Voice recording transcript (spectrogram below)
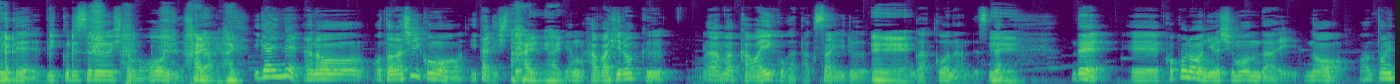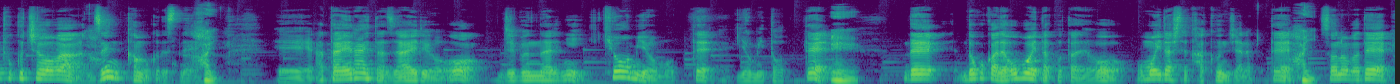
見て、びっくりする人も多いんですが、はいはい、意外にね、あの、おとなしい子もいたりして、はいはい、幅広くまあまあ可愛い子がたくさんいる学校なんですね。えー、で、えー、ここの入試問題の本当に特徴は全科目ですね。はい。えー、与えられた材料を自分なりに興味を持って読み取って、えー、で、どこかで覚えた答えを思い出して書くんじゃなくて、はい、その場で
